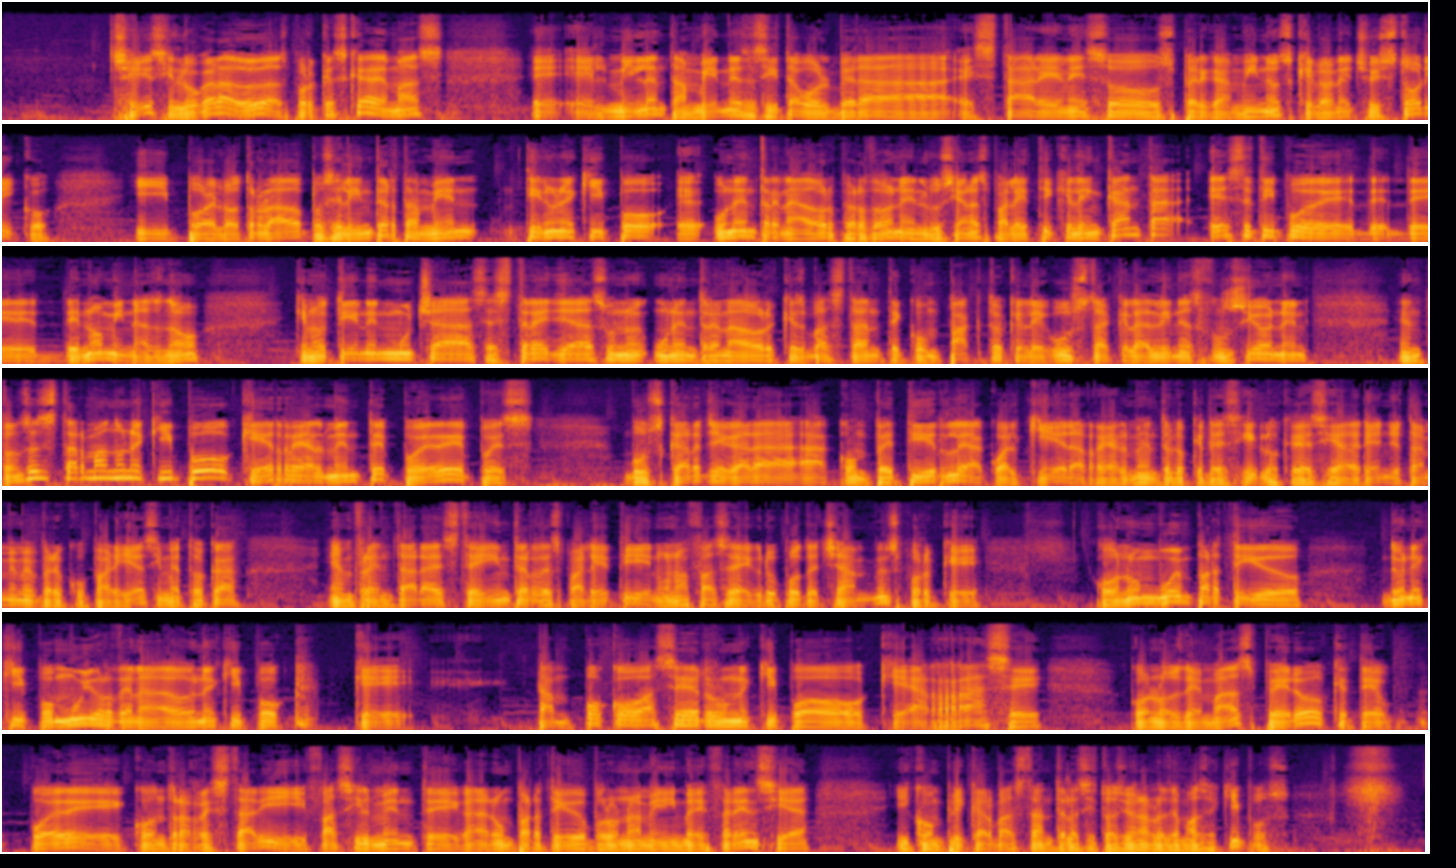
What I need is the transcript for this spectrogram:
Sí, sin lugar a dudas, porque es que además eh, el Milan también necesita volver a estar en esos pergaminos que lo han hecho histórico. Y por el otro lado, pues el Inter también tiene un equipo, eh, un entrenador, perdón, en Luciano Spalletti, que le encanta este tipo de, de- de- de nóminas, ¿no? Que no tienen muchas estrellas, un, un entrenador que es bastante compacto, que le gusta que las líneas funcionen. Entonces está armando un equipo que realmente puede, pues, buscar llegar a, competirle a cualquiera realmente lo que, decía, lo que decía Adrián. Yo también me preocuparía si me toca enfrentar a este Inter de Spalletti en una fase de grupos de Champions porque con un buen partido de un equipo muy ordenado, de un equipo que tampoco va a ser un equipo que arrase con los demás, pero que te puede contrarrestar y fácilmente ganar un partido por una mínima diferencia y complicar bastante la situación a los demás equipos.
